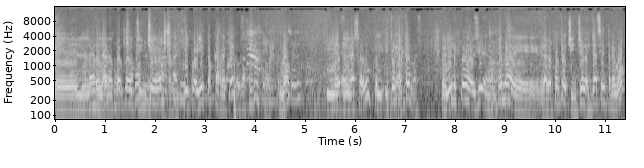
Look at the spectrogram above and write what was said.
el, aeropuerto de Chinchero y proyectos carreteros, ¿no? Y el, gasoducto y, todos estos temas. Pero yo les puedo decir, en el tema del aeropuerto de Chinchero ya se entregó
